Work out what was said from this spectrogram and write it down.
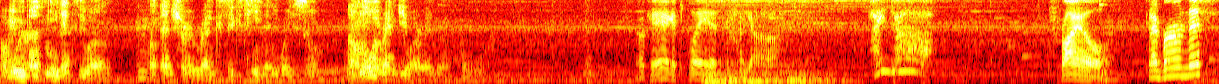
I mean, we both need to get to a adventure rank 16 anyway, so I don't know what rank you are right now. Okay, I get to play as Kaeya. Kaeya! Trial. Can I burn this?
